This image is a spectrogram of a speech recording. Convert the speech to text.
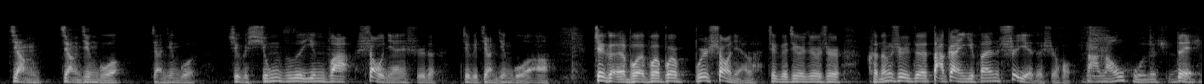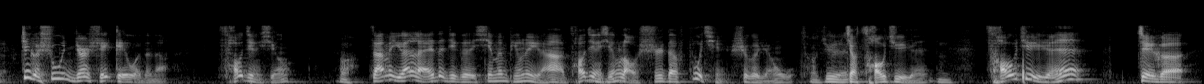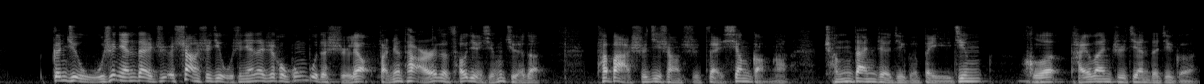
蒋蒋经国，蒋经国这个雄姿英发少年时的。这个蒋经国啊，这个不不不不是少年了，这个这个就是可能是在大干一番事业的时候，打老虎的时候。对，这个书你知道谁给我的呢？曹景行啊，咱们原来的这个新闻评论员啊，曹景行老师的父亲是个人物，曹巨人叫曹巨人。嗯，曹巨人这个根据五十年代之上世纪五十年代之后公布的史料，反正他儿子曹景行觉得，他爸实际上是在香港啊承担着这个北京。和台湾之间的这个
